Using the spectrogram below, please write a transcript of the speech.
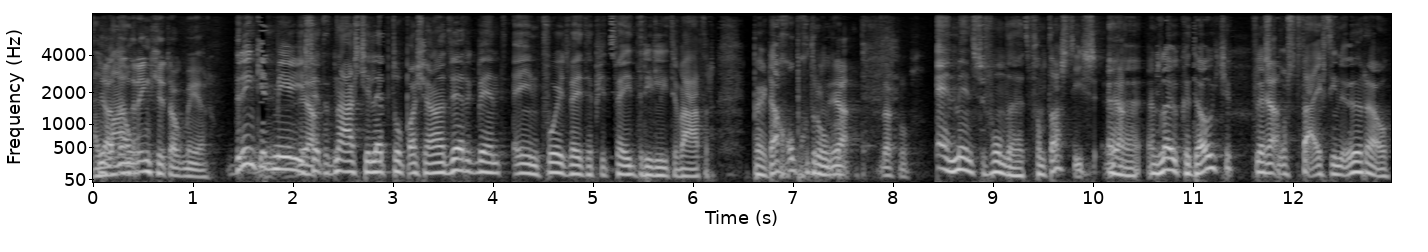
ja lauw. dan drink je het ook meer. Drink je het meer, je Ja. zet het naast je laptop als je aan het werk bent. En voor je het weet heb je 2, 3 liter water per dag opgedronken. Ja, dat klopt. En mensen vonden het fantastisch. Ja. Eh, een leuk cadeautje. De fles Ja. kost 15 euro.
